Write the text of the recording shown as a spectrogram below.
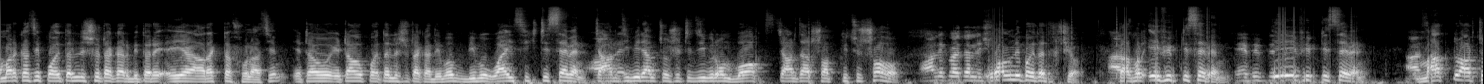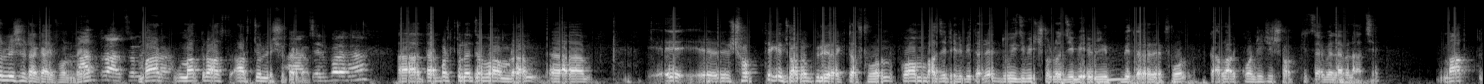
আমার কাছে পঁয়তাল্লিশশো টাকার ভিতরে এই আর একটা ফোন আছে। এটাও এটাও পঁয়তাল্লিশশো টাকা দেবো। ভিভো ওয়াই সিক্সটি সেভেন চার জিবি র্যাম চৌষট্টি জিবি রোম বক্স চার্জার সবকিছু সহ। অনলি পঁয়তাল্লিশশো। তারপর A fifty seven A fifty seven মাত্র আটচল্লিশশো টাকায় ফোন ভাই মাত্র আটচল্লিশশো টাকা। আচ্ছা তারপর চলে যাব আমরা সব থেকে জনপ্রিয় একটা ফোন, কম বাজেটের ভিতরে, দুই জিবি, ষোলো জিবির ভিতরে ফোন, কালার কোয়ান্টিটি সবকিছু অ্যাভেলেবেল আছে। মাত্র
